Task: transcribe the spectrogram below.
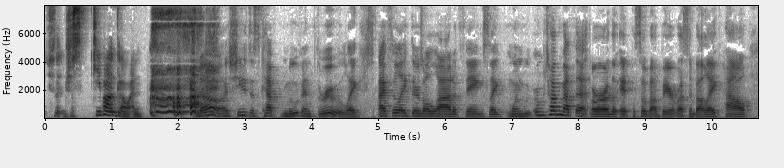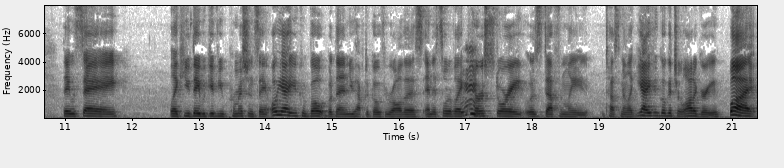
she just keep on going. no, she just kept moving through. Like I feel like there's a lot of things like when we, we were talking about that or the episode about Bayard Rustin about like how they would say like you they would give you permission saying, "Oh yeah, you can vote," but then you have to go through all this and it's sort of like mm. her story was definitely testament like, "Yeah, you can go get your law degree, but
